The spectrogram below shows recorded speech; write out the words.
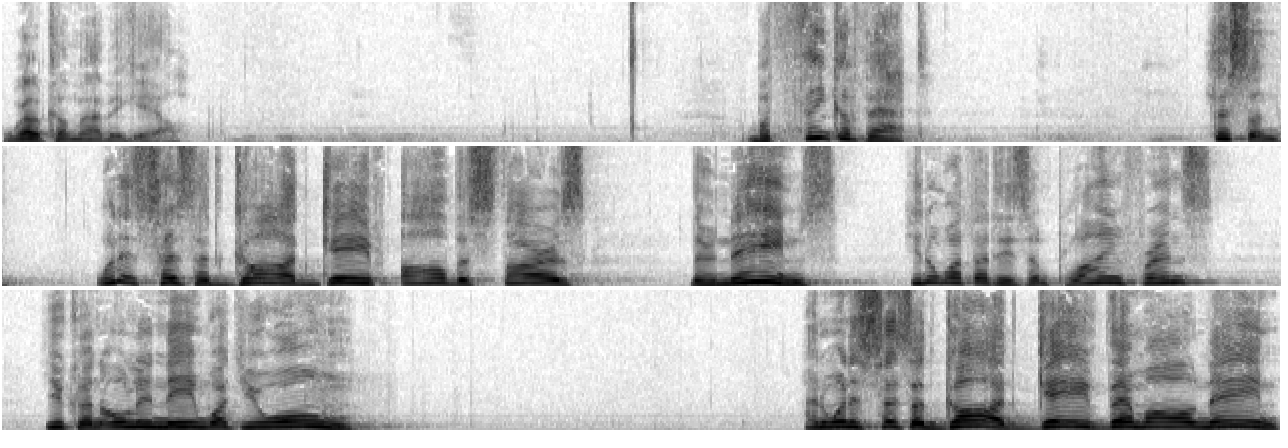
Welcome, Abigail. But think of that. Listen, when it says that God gave all the stars their names, you know what that is implying, friends? You can only name what you own. And when it says that God gave them all name,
